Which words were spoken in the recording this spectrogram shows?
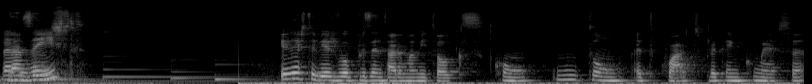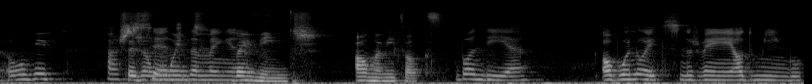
Vamos, Vamos a isto? Eu desta vez vou apresentar o Mami Talks com um tom adequado para quem começa a ouvir. Às Sejam muito bem-vindos ao Mami Talks. Bom dia. Ou boa noite, se nos veem ao domingo,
